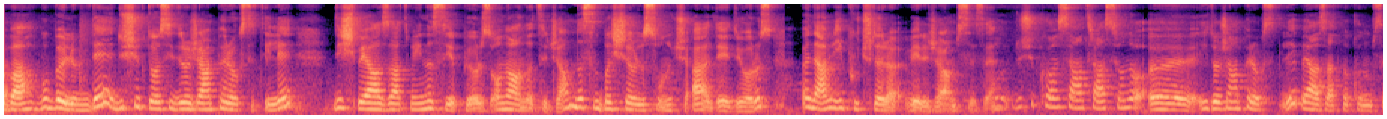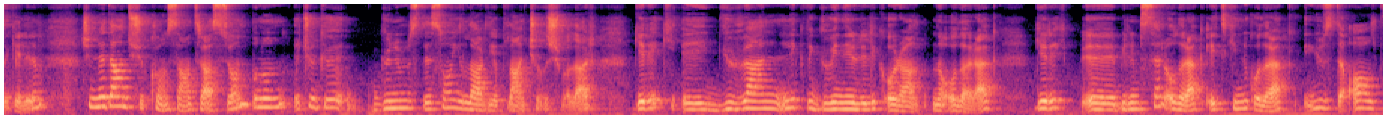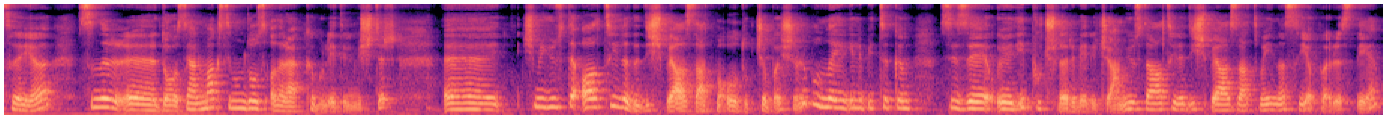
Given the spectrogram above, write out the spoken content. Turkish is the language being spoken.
Merhaba, bu bölümde düşük doz hidrojen peroksit ile diş beyazlatmayı nasıl yapıyoruz onu anlatacağım. Nasıl başarılı sonuç elde ediyoruz? Önemli ipuçları vereceğim size. Bu düşük konsantrasyonu e, hidrojen peroksit ile beyazlatma konumuza gelelim. Şimdi neden düşük konsantrasyon? Bunun çünkü günümüzde son yıllarda yapılan çalışmalar gerek e, güvenlik ve güvenilirlik oranı olarak gerek e, bilimsel olarak etkinlik olarak %6'ya sınır e, doz yani maksimum doz alarak kabul edilmiştir. E, şimdi %6 ile de diş beyazlatma oldukça başarılı. Bununla ilgili bir takım size e, ipuçları vereceğim. %6 ile diş beyazlatmayı nasıl yaparız diye.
